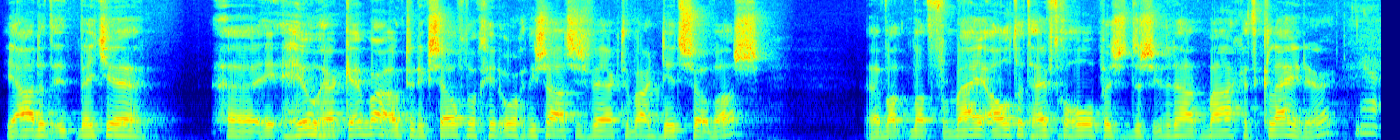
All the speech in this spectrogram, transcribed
Ja, dat is- weet je, eh, heel herkenbaar. Ook toen ik zelf nog in organisaties werkte waar dit zo was... Eh, wat, wat voor mij altijd heeft geholpen is dus inderdaad maak het kleiner. Ja.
